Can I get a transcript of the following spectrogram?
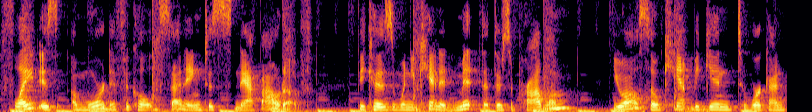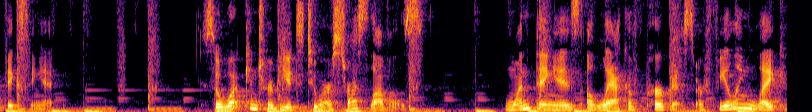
flight is a more difficult setting to snap out of. Because when you can't admit that there's a problem, you also can't begin to work on fixing it. So, what contributes to our stress levels? One thing is a lack of purpose or feeling like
